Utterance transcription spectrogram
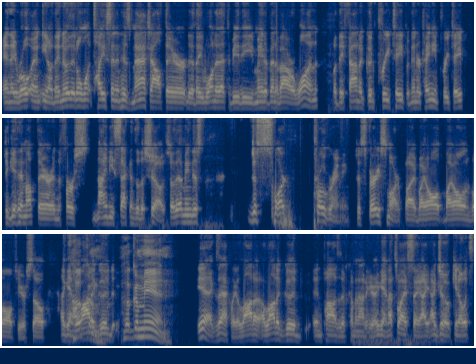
And they roll and you know they know they don't want Tyson and his match out there. They wanted that to be the main event of hour one, but they found a good pre-tape, an entertaining pre-tape to get him up there in the first ninety seconds of the show. So I mean, just just smart programming, just very smart by by all by all involved here. So again, Hook a lot 'em. of good. Hook them in. Yeah, exactly. A lot of a lot of good and positive coming out of here. Again, that's why I say I, I joke. You know, it's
